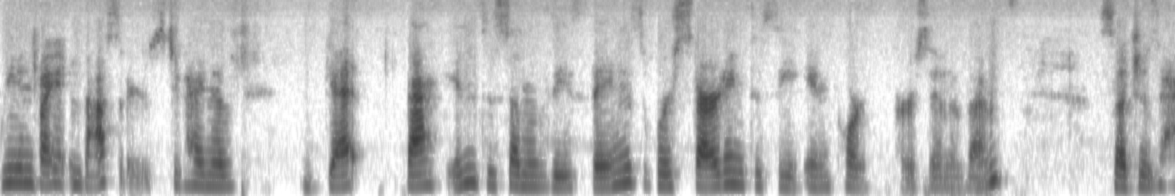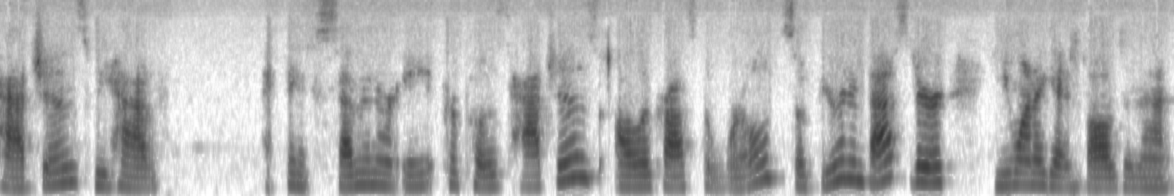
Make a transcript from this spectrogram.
we invite ambassadors to kind of get back into some of these things. We're starting to see in person events, such as hatches. We have, I think, seven or eight proposed hatches all across the world. So if you're an ambassador, you want to get involved in that,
